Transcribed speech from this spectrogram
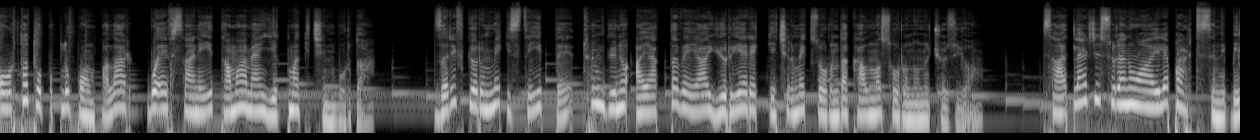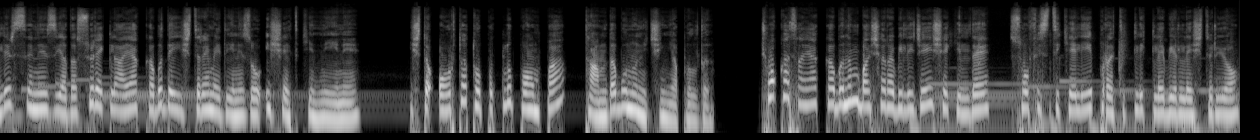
orta topuklu pompalar bu efsaneyi tamamen yıkmak için burada. Zarif görünmek isteyip de tüm günü ayakta veya yürüyerek geçirmek zorunda kalma sorununu çözüyor. Saatlerce süren o aile partisini bilirsiniz ya da sürekli ayakkabı değiştiremediğiniz o iş etkinliğini. İşte orta topuklu pompa tam da bunun için yapıldı. Çok az ayakkabının başarabileceği şekilde sofistikeliği pratiklikle birleştiriyor.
